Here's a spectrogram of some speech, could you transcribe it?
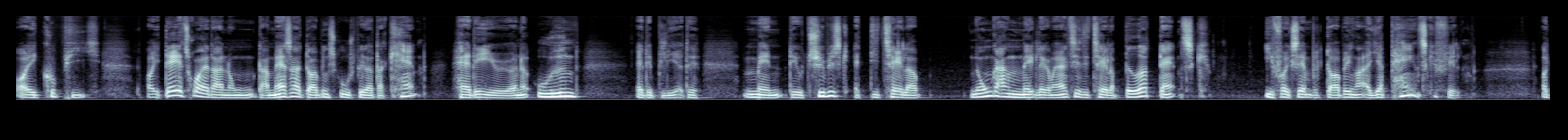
og ikke kopi. Og i dag tror jeg, der er, nogle, der er masser af dobbingskuespillere, der kan have det i ørerne, uden at det bliver det. Men det er jo typisk, at de taler, nogle gange lægger man mærke til, at de taler bedre dansk i for eksempel dobbinger af japanske film. Og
